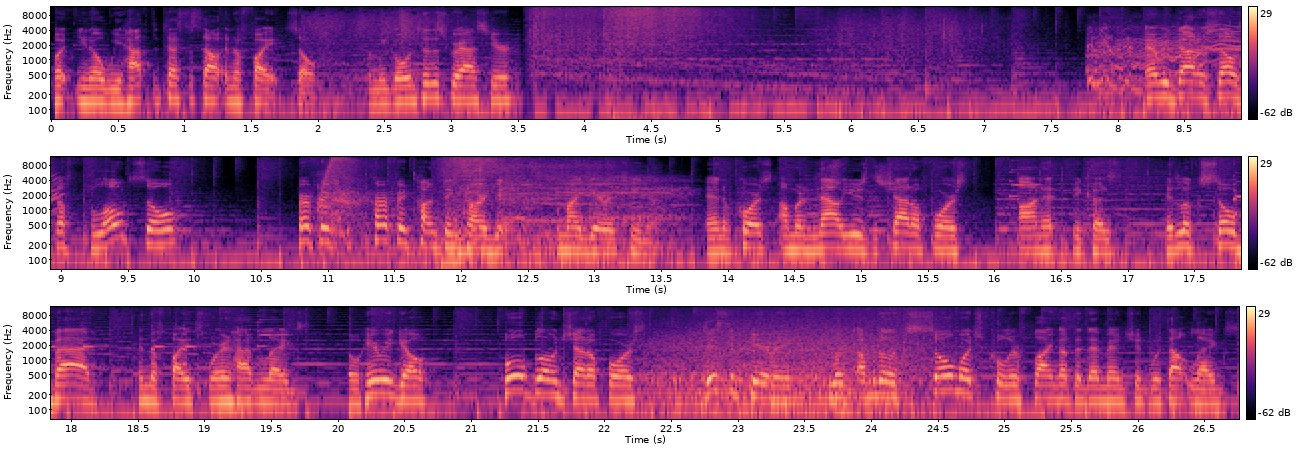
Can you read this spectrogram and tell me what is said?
but you know, we have to test this out in a fight. So let me go into this grass here. And we got ourselves a Floatzel. Perfect, perfect hunting target for my Giratina. And of course, I'm going to now use the Shadow Force on it because it looks so bad in the fights where it had legs. So here we go. Full-blown Shadow Force, disappearing. Look, I'm going to look so much cooler flying out the dimension without legs.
